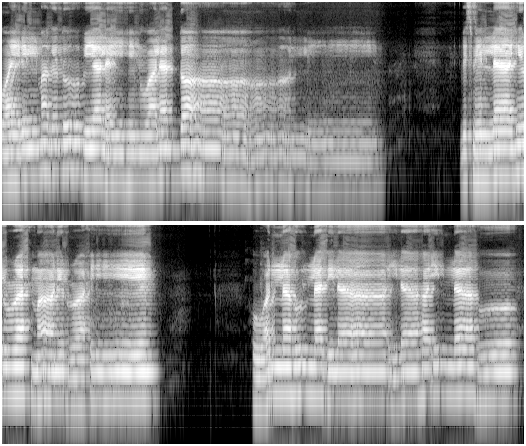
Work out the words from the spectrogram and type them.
غير المغضوب عليهم ولا الضالين. بسم الله الرحمن الرحيم. هو الله الذي لا إله إلا هو.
